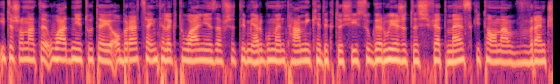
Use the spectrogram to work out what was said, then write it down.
i też ona te, ładnie tutaj obraca intelektualnie zawsze tymi argumentami, kiedy ktoś jej sugeruje, że to jest świat męski, to ona wręcz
